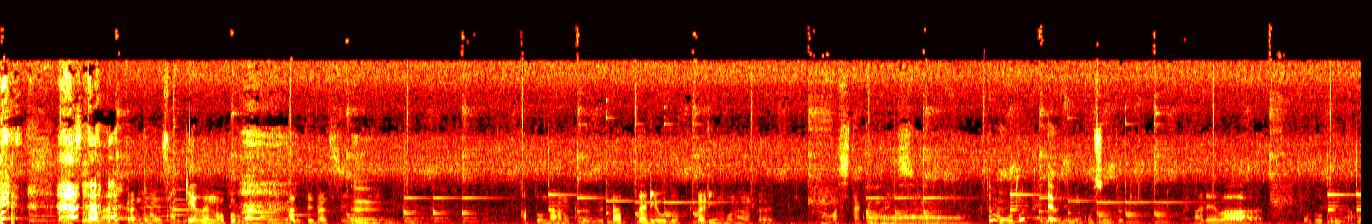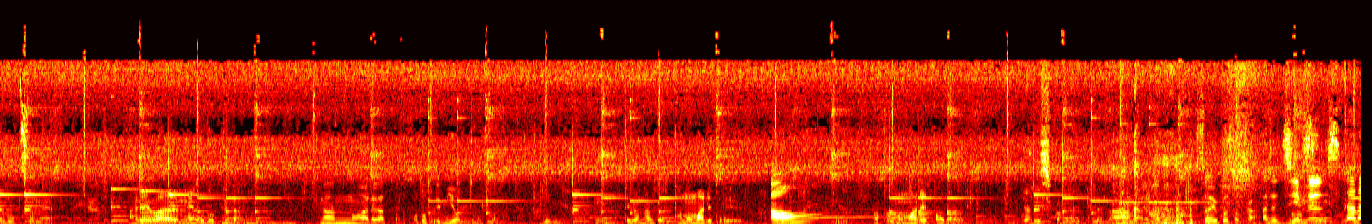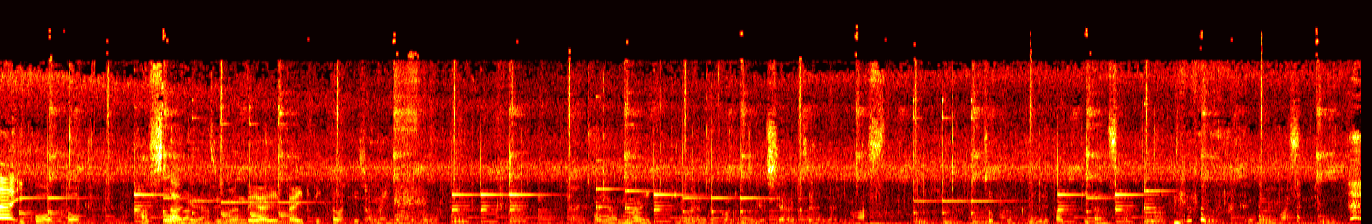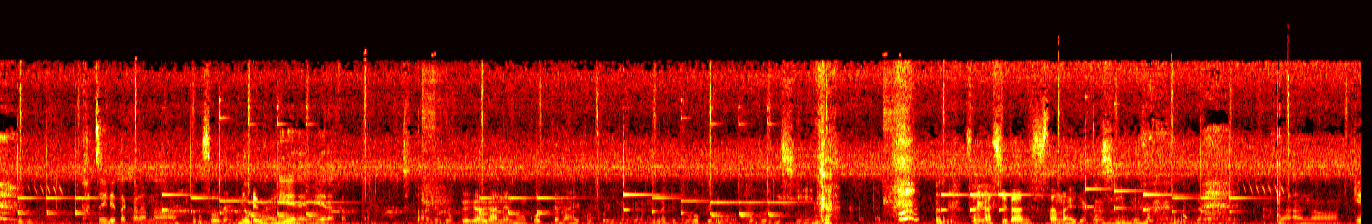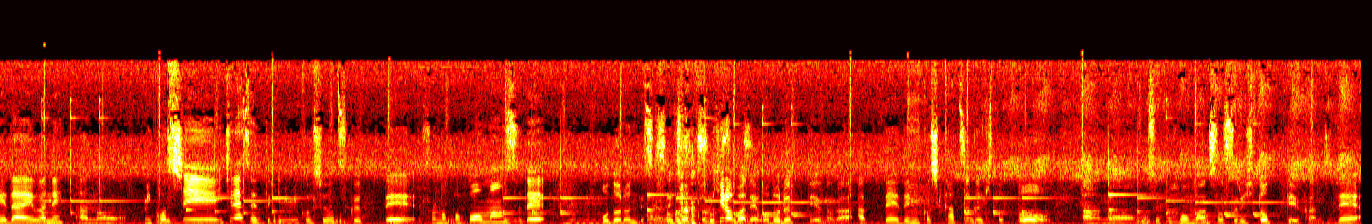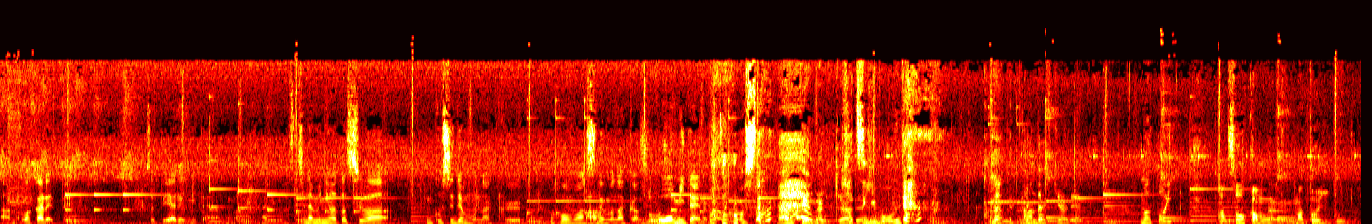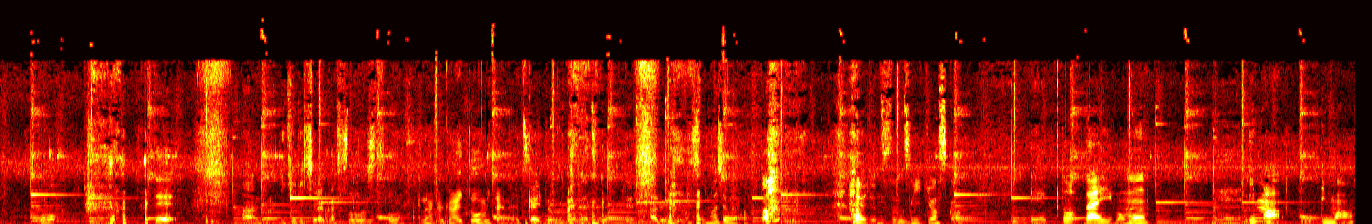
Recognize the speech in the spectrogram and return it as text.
そうなんかね叫ぶのとかも苦手だし、うん。あとなんか歌ったり踊ったりもなんかあんましたくないし。でも踊ってたよねみこしの時。あれは踊ってた。踊ってたね。あれはね踊ってたね。何のあれだったの？踊ってみようって思ったの。うん。てかなんか頼まれてああ頼まれたらやるしかないみたいな。あなるほどね。そういうことか。あじゃあ自分から行こうと。あそうだね。自分でやりたいって言ったわけじゃないんだけど、まあ、やんないって言われたからじゃあよしやるかじゃあやります。ちょっとねケタッピダンスだったなと思いますね。担いでたからな。あそうだよ見てない。見れない見れなかっちょっとあれ録画がね残ってないことを祈るんだけど僕の踊りシーンが。探し出さないでほしいですね。誰もそうあの芸大はねあのみこし1年生の時にみこしを作ってそのパフォーマンスでうん踊るんですよね。広場で踊るっていうのがあってでみこし担ぐ人とあのそういうパフォーマンスをする人っていう感じであの分かれてちょっとやるみたいなのがあります。ちなみに私はみこしでもなくパフォーマンスでもなくあの棒みたいな担ぎました。なんて言うんだっけあれ。担ぎ棒みたいな。んだっけあれ。な まとい？あそうかも、うん。まとい？を持ってあのいきり散らかしてそうそうなんか街灯みたいなやつ。街灯みたいなやつ持って歩いてます。マジ重かった。はいじゃあ次いきますか。えーっと第5問、えー今今？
